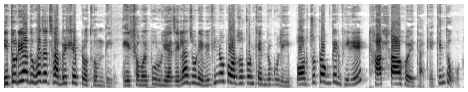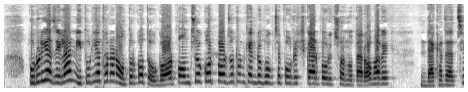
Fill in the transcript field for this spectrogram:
নিতুরিয়া দু হাজার প্রথম দিন। এই সময় পুরুলিয়া জেলা জুড়ে বিভিন্ন পর্যটন কেন্দ্রগুলি পর্যটকদের ভিড়ে ঠাসা হয়ে থাকে। কিন্তু পুরুলিয়া জেলার নিতুরিয়া থানার অন্তর্গত গড় পঞ্চকোট পর্যটন কেন্দ্র ভুগছে পরিষ্কার পরিচ্ছন্নতার অভাবে। দেখা যাচ্ছে,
